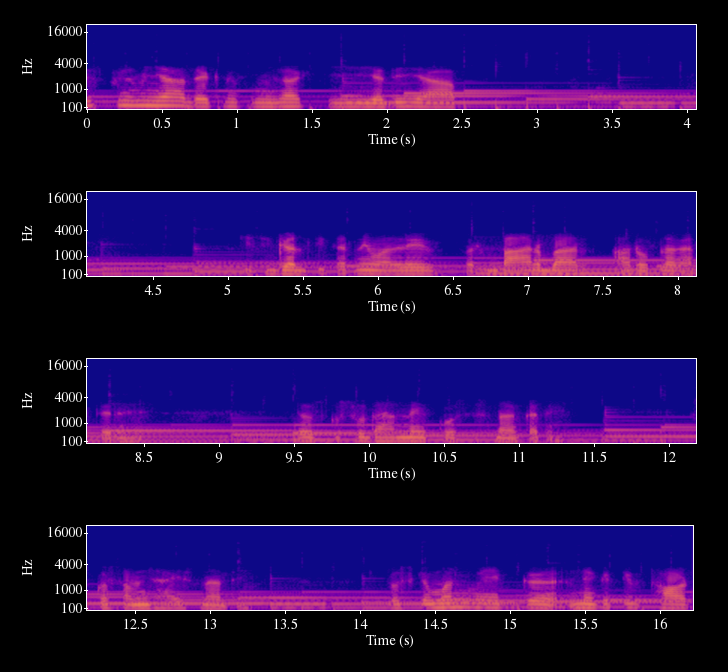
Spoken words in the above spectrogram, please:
इस फ़िल्म में यह देखने को मिला कि यदि आप किसी गलती करने वाले पर बार बार आरोप लगाते रहें या उसको सुधारने की कोशिश ना करें, उसको समझाइश ना दें तो उसके मन में एक नेगेटिव थॉट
